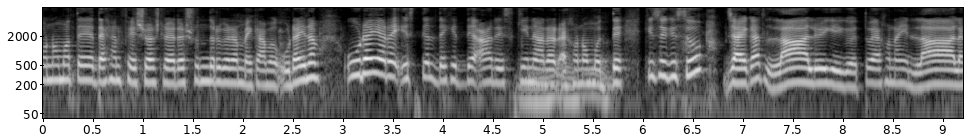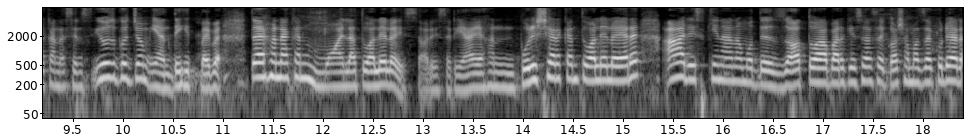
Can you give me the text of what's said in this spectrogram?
কোনো মতে দেখেন ফেস ওয়াশ লইয়ারে সুন্দর করে মেকআপ উড়াইলাম। উড়াই আর স্টিল দেখি দে আর স্কিন আর এখনও মধ্যে কিছু কিছু জায়গাত লাল হয়ে গিয়ে তো এখন আমি লাল এখানে সেন্স ইউজ করছম, ইয়ান দেখিত পাইবা। তো এখন এখন ময়লা তোয়ালে লয় সরি সরি আই এখন পরিষ্কার এখন তোয়ালে লয় আরে আর স্কিন আনার মধ্যে যত আবার কিছু আছে গসা মাজা করে আর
